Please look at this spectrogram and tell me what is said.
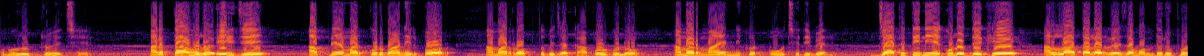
অনুরোধ রয়েছে। আর তা হলো এই যে, আপনি আমার কোরবানির পর আমার রক্তবেজা কাপড়গুলো আমার মায়ের নিকট পৌঁছে দিবেন, যাতে তিনি এগুলো দেখে আল্লাহ তালার রেজামন্দির উপর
